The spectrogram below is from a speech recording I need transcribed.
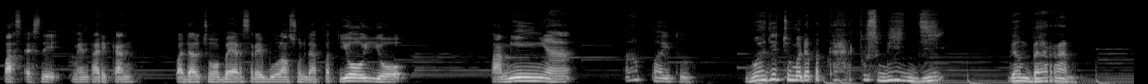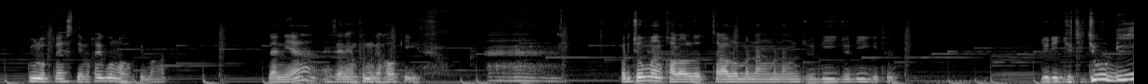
pas SD main tarikan, padahal cuma bayar seribu langsung dapat yoyo, Tamiya, apa itu? Gue aja cuma dapat kartu sebiji, gambaran. Dulu waktu SD, makanya gue gak hoki banget. Dan ya, SNM pun gak hoki gitu. Percuma kalau lu selalu menang-menang judi-judi gitu. Judi-judi judi,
